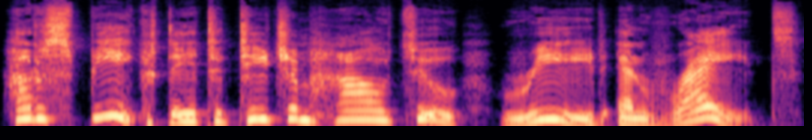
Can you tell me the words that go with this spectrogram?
how to speak, to, teach him how to read and write,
